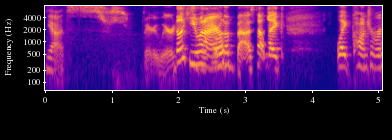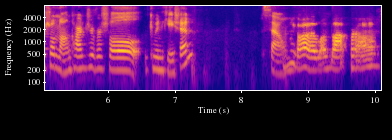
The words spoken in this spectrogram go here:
Yeah, it's very weird. like you and I are the best at like like controversial, non-controversial communication. So Oh my god, I love that for us.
